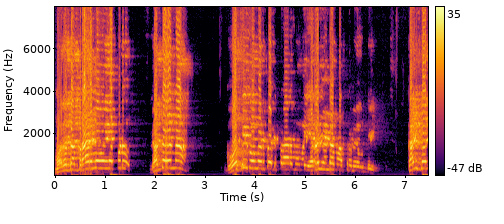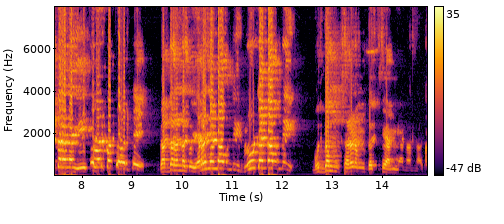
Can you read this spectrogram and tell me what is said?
మొదట ప్రారంభమైనప్పుడు గద్దరన్న గోసి గొంగడితో ప్రారంభమై ఎర్ర జెండా మాత్రమే ఉంది. కానీ గద్దరన్న ఈ చివరికి వచ్చేవరకే గద్దరన్నకు ఎర్ర జెండా ఉంది బ్లూ జెండా ఉంది. బుద్ధం శరణం గచ్చే అని అన్నాడు.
